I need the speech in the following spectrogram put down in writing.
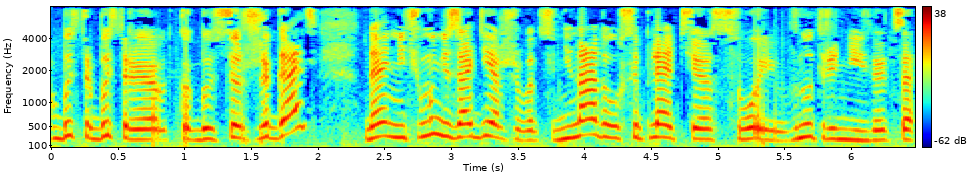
быстро-быстро как бы все сжигать, да, ничему не задерживаться. Не надо усыплять э, свой внутренний, говорится,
